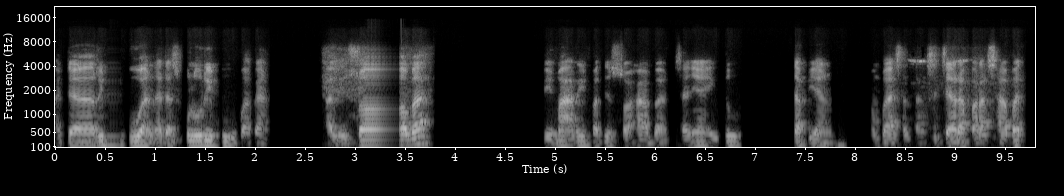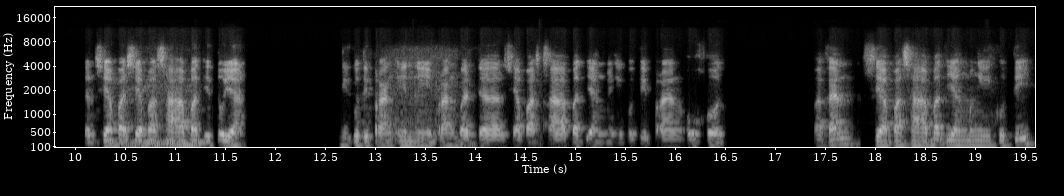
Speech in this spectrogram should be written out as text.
ada ribuan, ada sepuluh ribu bahkan. Al-Isobah di Ma'rifatis Sahabat. Misalnya itu kitab yang membahas tentang sejarah para sahabat dan siapa-siapa sahabat itu yang mengikuti perang ini, perang Badar, siapa sahabat yang mengikuti perang Uhud. Bahkan siapa sahabat yang mengikuti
